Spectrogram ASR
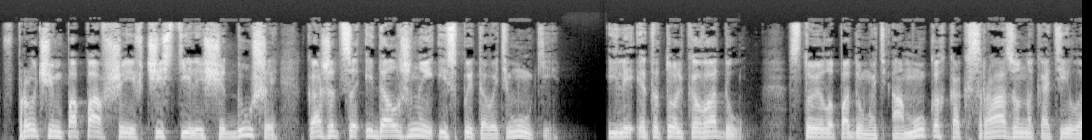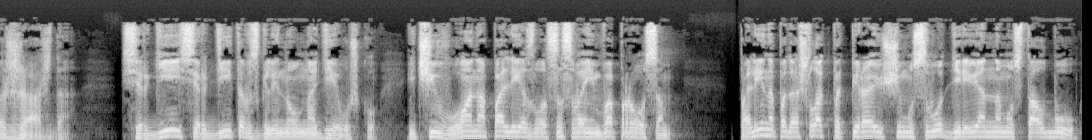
Впрочем, попавшие в чистилище души, кажется, и должны испытывать муки. Или это только в аду? Стоило подумать о муках, как сразу накатила жажда. Сергей сердито взглянул на девушку. И чего она полезла со своим вопросом? Полина подошла к подпирающему свод деревянному столбу.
